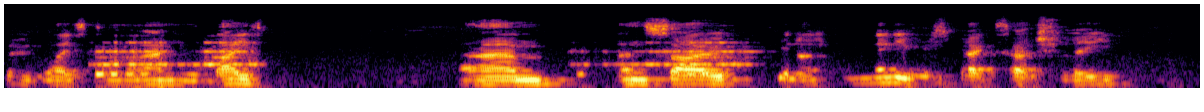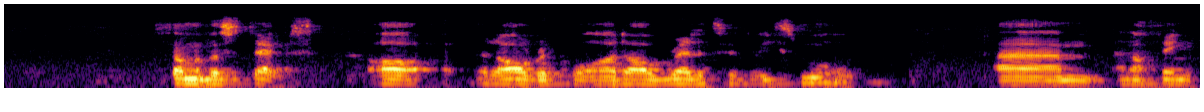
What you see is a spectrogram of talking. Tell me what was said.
food waste on an annual basis. Um, and so, you know, in many respects, actually, some of the steps are, that are required are relatively small. Um, and I think,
